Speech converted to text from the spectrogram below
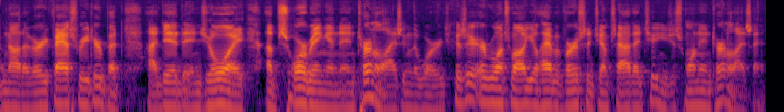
I'm not a very fast reader, but I did enjoy absorbing and internalizing the words because every once in a while you'll have a verse that jumps out at you and you just want to internalize that.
